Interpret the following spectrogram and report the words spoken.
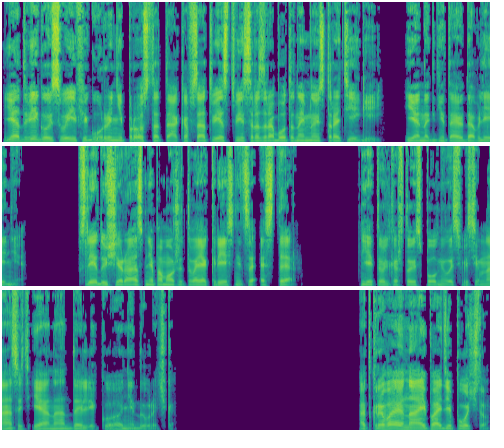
Я двигаю свои фигуры не просто так, а в соответствии с разработанной мной стратегией. Я нагнетаю давление. В следующий раз мне поможет твоя крестница Эстер. Ей только что исполнилось 18, и она далеко не дурочка. Открываю на айпаде почту.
